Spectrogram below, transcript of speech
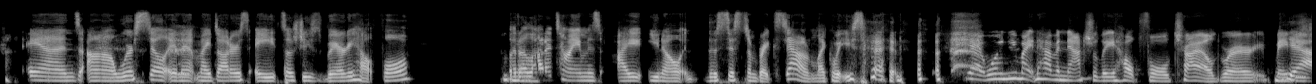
and uh, we're still in it. My daughter's eight, so she's very helpful. But Yeah. a lot of times, I, you know, the system breaks down, like what you said. yeah. Well, and you might have a naturally helpful child where maybe Yeah.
